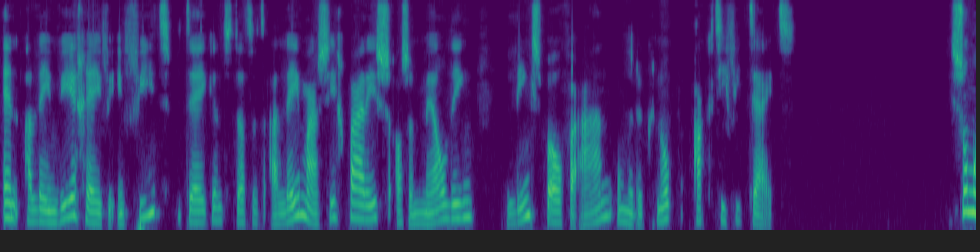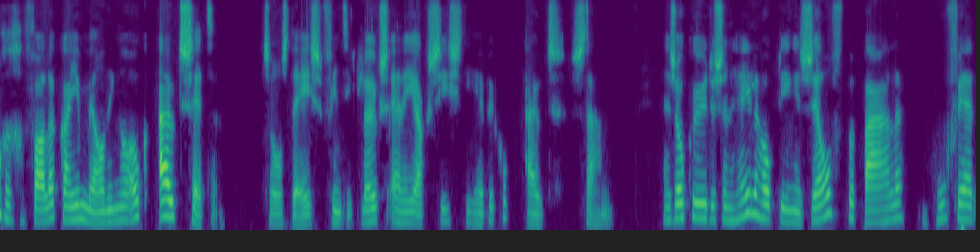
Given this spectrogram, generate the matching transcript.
En alleen weergeven in feed betekent dat het alleen maar zichtbaar is als een melding linksbovenaan onder de knop activiteit. In sommige gevallen kan je meldingen ook uitzetten. Zoals deze vind ik leuks en reacties, die heb ik op uit staan. En zo kun je dus een hele hoop dingen zelf bepalen hoe ver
